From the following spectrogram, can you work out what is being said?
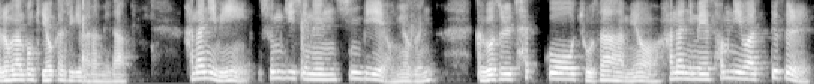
여러분 한번 기억하시기 바랍니다. 하나님이 숨기시는 신비의 영역은 그것을 찾고 조사하며 하나님의 섭리와 뜻을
